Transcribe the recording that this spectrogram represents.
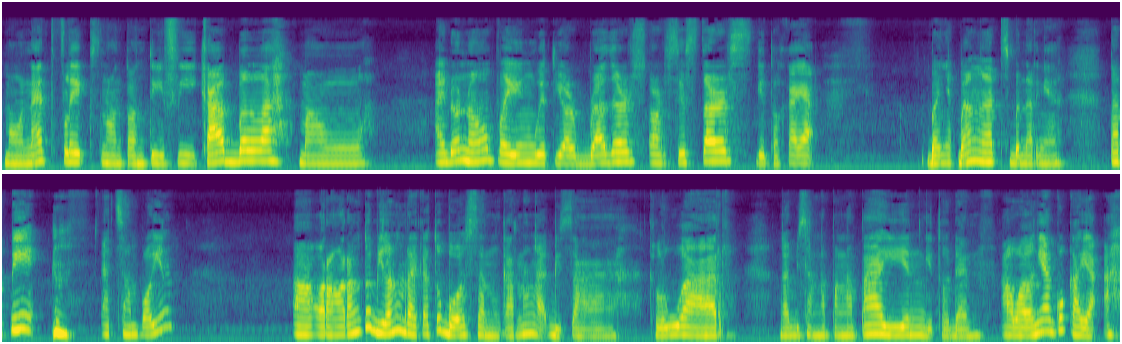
mau Netflix nonton TV kabel lah mau I don't know playing with your brothers or sisters gitu. Kayak banyak banget sebenarnya. Tapi at some point uh, orang-orang uh, tuh bilang mereka tuh bosen karena nggak bisa keluar nggak bisa ngapa-ngapain gitu. Dan awalnya aku kayak ah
